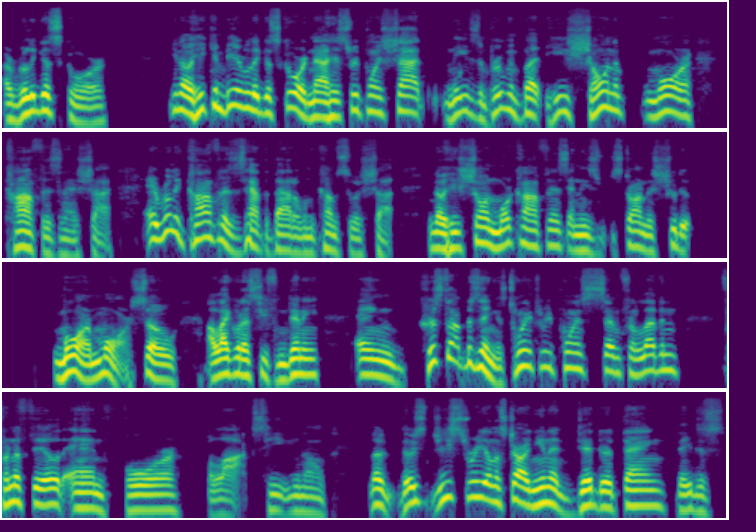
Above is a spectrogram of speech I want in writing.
a really good scorer. You know, he can be a really good scorer. Now, his three point shot needs improvement, but he's showing more confidence in that shot. And really, confidence is half the battle when it comes to a shot. You know, he's showing more confidence and he's starting to shoot it more and more. So I like what I see from Deni. And Kristaps Porzingis, 23 points, 7 for 11 from the field, and four blocks. He, you know, look, those these three on the starting unit did their thing. They just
